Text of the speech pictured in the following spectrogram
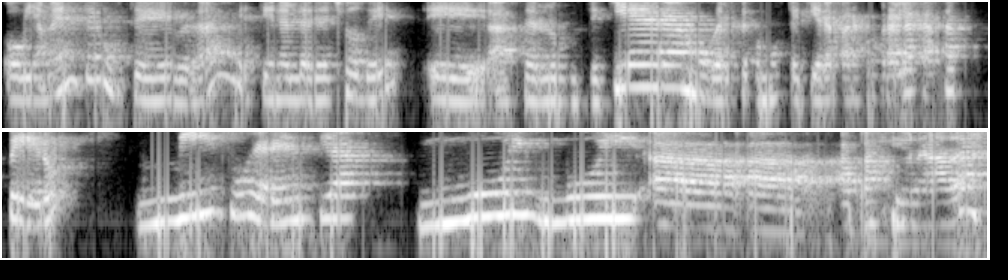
obviamente usted, ¿verdad? Tiene el derecho de eh, hacer lo que usted quiera, moverse como usted quiera para comprar la casa, pero mi sugerencia muy, muy ah, ah, apasionada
